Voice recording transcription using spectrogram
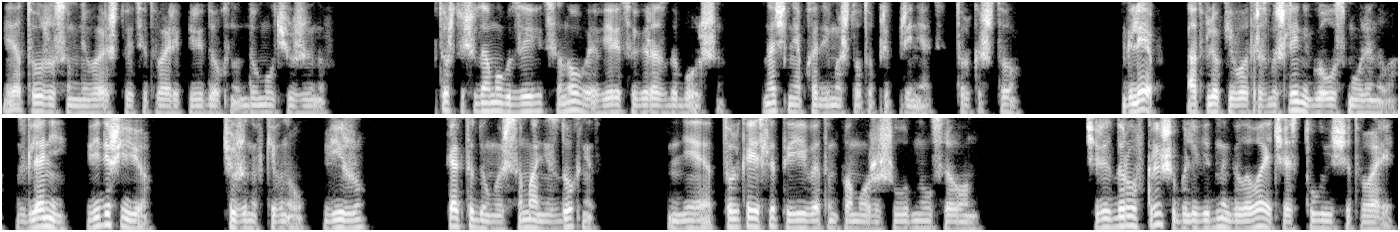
Я тоже сомневаюсь, что эти твари передохнут, думал Чужинов. В то, что сюда могут заявиться новые, верится гораздо больше. Значит, необходимо что-то предпринять. Только что... Глеб, отвлек его от размышлений голос Молинова. Взгляни, видишь ее? Чужинов кивнул. Вижу. Как ты думаешь, сама не сдохнет? Нет, только если ты ей в этом поможешь, улыбнулся он. Через дыру в крыше были видны голова и часть туловища твари,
